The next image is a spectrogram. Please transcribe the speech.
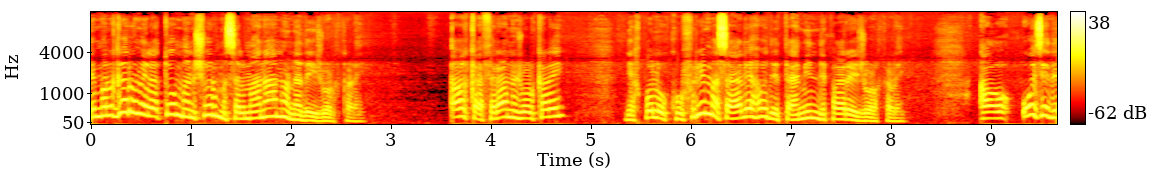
د ملګرو ملتو منشور مسلمانانو نه دی جوړ کړی هغه کافرانو جوړ کړي د خپل کفري مصالحو د تامین لپاره جوړ کړي او اوس د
